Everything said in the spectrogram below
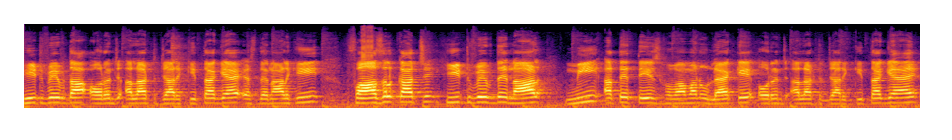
ਹੀਟ ਵੇਵ ਦਾ ਔਰੰਜ ਅਲਰਟ ਜਾਰੀ ਕੀਤਾ ਗਿਆ ਹੈ। ਇਸ ਦੇ ਨਾਲ ਹੀ ਫਾਜ਼ਿਲਕਾ 'ਚ ਹੀਟ ਵੇਵ ਦੇ ਨਾਲ ਮੀਂਹ ਅਤੇ ਤੇਜ਼ ਹਵਾਵਾਂ ਨੂੰ ਲੈ ਕੇ ਔਰੰਜ ਅਲਰਟ ਜਾਰੀ ਕੀਤਾ ਗਿਆ ਹੈ।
